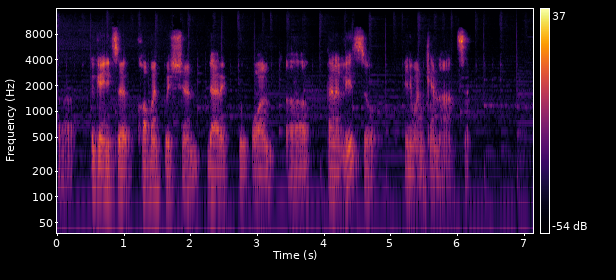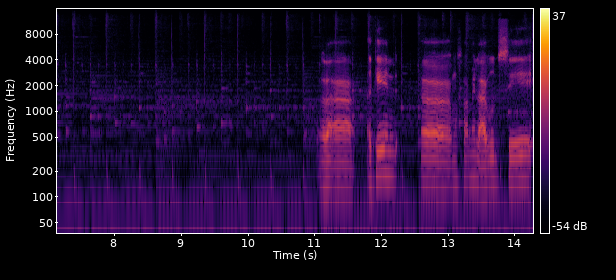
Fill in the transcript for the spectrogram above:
Uh, again, it's a common question direct to all uh, panelists, so anyone can answer. Uh, again, uh, Musamil, I would say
